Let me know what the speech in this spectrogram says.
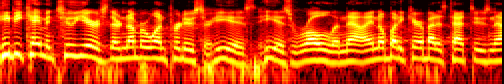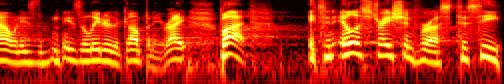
He became in two years their number one producer. He is, he is rolling now. Ain't nobody care about his tattoos now when he's he's the leader of the company, right? But it's an illustration for us to see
